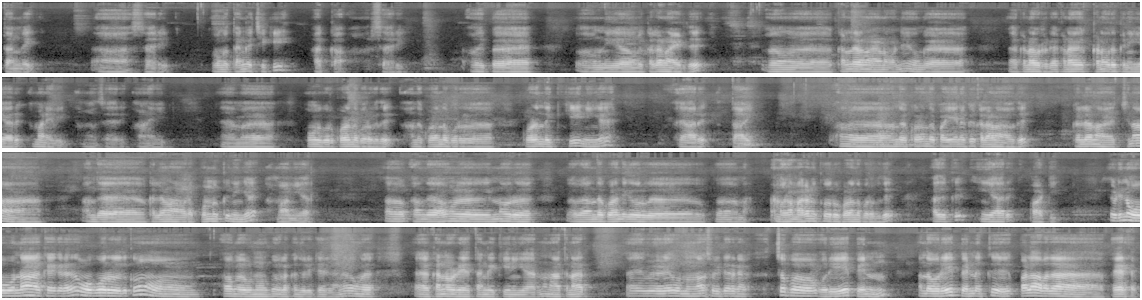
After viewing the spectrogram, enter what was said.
தங்கை. சரி. உங்கள் தங்கச்சிக்கு அக்கா. சரி. இப்போ நீங்கள் உங்களுக்கு கல்யாணம் ஆகிடுது கல்யாணம் ஆன உடனே உங்கள் கணவர் இருக்கா கணவர் கணவருக்கு நீங்கள் யார்? மனைவி. சரி மனைவி. உங்களுக்கு ஒரு குழந்தை பிறகுது அந்த குழந்தை பிற குழந்தைக்கு நீங்கள் யார்? தாய். அந்த குழந்த பையனுக்கு கல்யாணம் ஆகுது. கல்யாணம் ஆச்சுன்னா அந்த கல்யாணம் ஆகிற பொண்ணுக்கு நீங்கள் மாமியார். அந்த அவங்க இன்னொரு அந்த குழந்தைக்கு ஒரு மக மகனுக்கு ஒரு குழந்த பிறகுது அதுக்கு நீங்கள் யார்? பாட்டி. எப்படின்னு ஒவ்வொன்றா கேட்குறாரு ஒவ்வொரு இதுக்கும் அவங்க ஒன்றுக்கும் விளக்கம் சொல்லிகிட்டே இருக்காங்க. அவங்க கண்ணுடைய தங்கைக்கு நீங்கள் யாருன்னா நாத்தனார் இப்படியே ஒன்று ஒன்றா சொல்லிகிட்டே இருக்காங்க. ஸோ இப்போ ஒரே பெண் அந்த ஒரே பெண்ணுக்கு பல அவத பெயர்கள்.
